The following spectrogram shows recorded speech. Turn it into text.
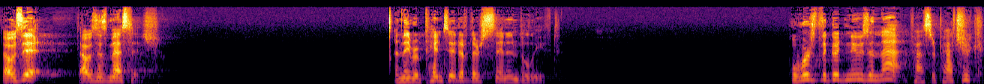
That was it. That was his message. And they repented of their sin and believed. Well, where's the good news in that, Pastor Patrick?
